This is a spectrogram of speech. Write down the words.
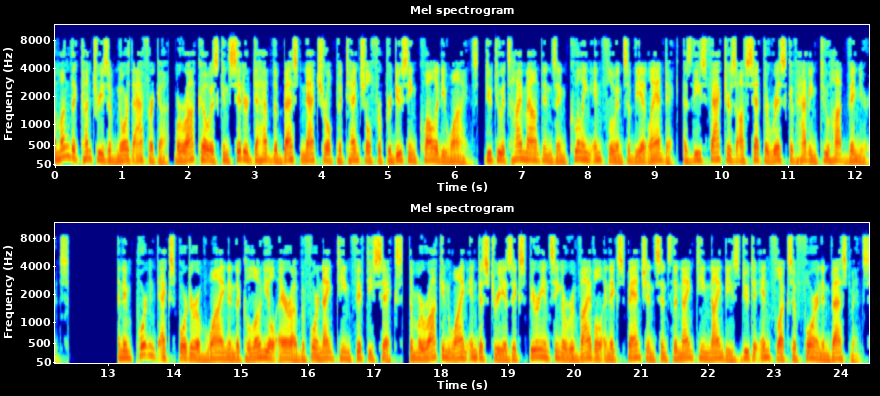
Among the countries of North Africa, Morocco is considered to have the best natural potential for producing quality wines, due to its high mountains and cooling influence of the Atlantic, as these factors offset the risk of having too hot vineyards. An important exporter of wine in the colonial era before 1956, the Moroccan wine industry is experiencing a revival and expansion since the 1990s due to influx of foreign investments.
